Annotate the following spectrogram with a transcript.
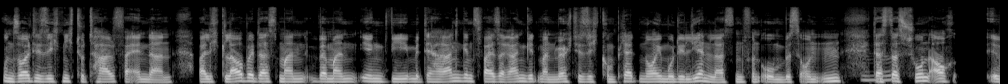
und sollte sich nicht total verändern, weil ich glaube, dass man, wenn man irgendwie mit der Herangehensweise rangeht, man möchte sich komplett neu modellieren lassen von oben bis unten, mhm. dass das schon auch äh,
